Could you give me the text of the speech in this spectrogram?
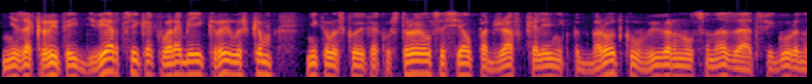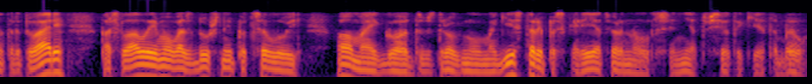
незакрытой дверцей, как воробей крылышком. Николас кое-как устроился, сел, поджав колени к подбородку, вывернулся назад. Фигура на тротуаре послала ему воздушный поцелуй. «О, май год!» — вздрогнул магистр и поскорее отвернулся. Нет, все-таки это был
